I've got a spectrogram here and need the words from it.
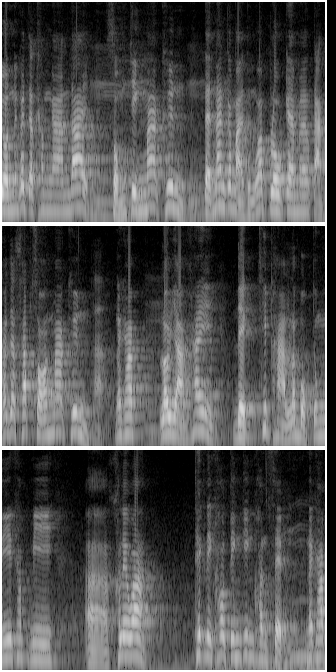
ยนต์นั้นก็จะทำงานได้สมจริงมากขึ้นแต่นั่นก็หมายถึงว่าโปรแกรมอะไรต่างๆ ก็จะซับซ้อนมากขึ้นครับนะครับเราอยากให้เด็กที่ผ่านระบบตรงนี้ครับมีเอ่อเขาเรียกว่า technical thinking concept นะครับ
